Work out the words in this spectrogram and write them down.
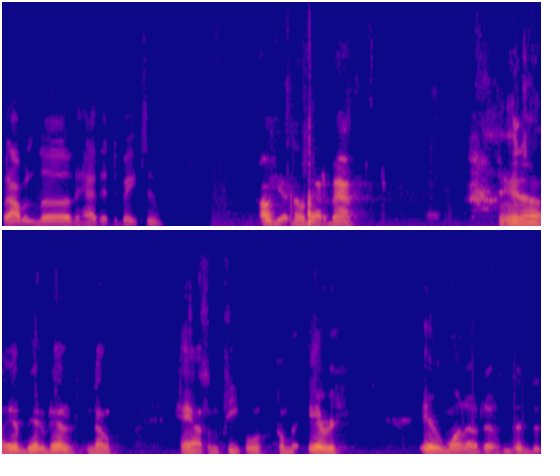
but I would love to have that debate too. Oh yeah, no doubt about it and uh, it better, better you know have some people from every every one of the the,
